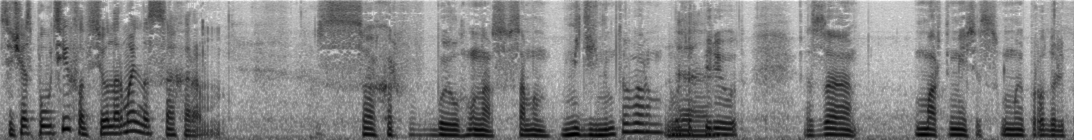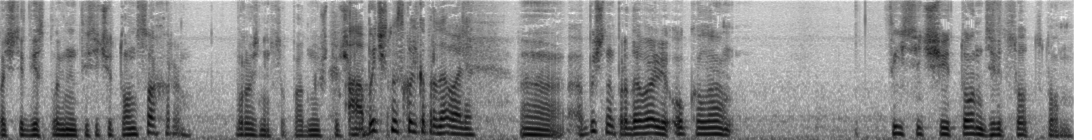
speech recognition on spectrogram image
Сейчас поутихло, все нормально с сахаром. Сахар был у нас самым медийным товаром да. в этот период. За март месяц мы продали почти две с половиной тысячи тонн сахара в розницу по одной штучке. А обычно сколько продавали? А, обычно продавали около тысячи тонн, 900 тонн.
